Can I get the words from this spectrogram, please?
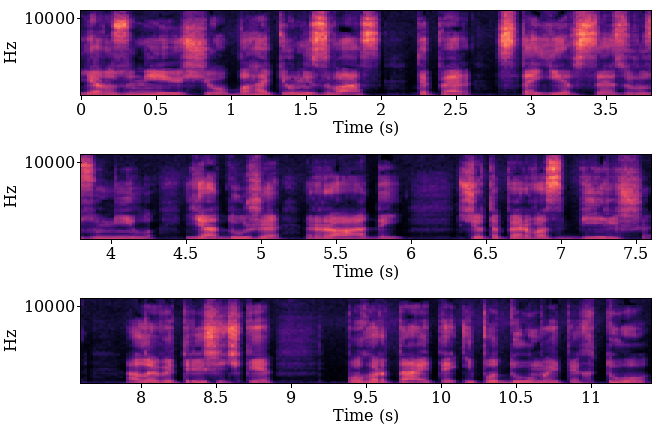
Я розумію, що багатьом із вас тепер стає все зрозуміло. Я дуже радий, що тепер вас більше. Але ви трішечки погортайте і подумайте, хто,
